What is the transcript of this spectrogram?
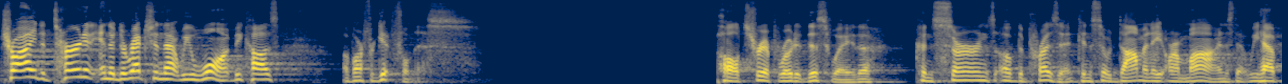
trying to turn it in the direction that we want because of our forgetfulness. Paul Tripp wrote it this way The concerns of the present can so dominate our minds that we have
